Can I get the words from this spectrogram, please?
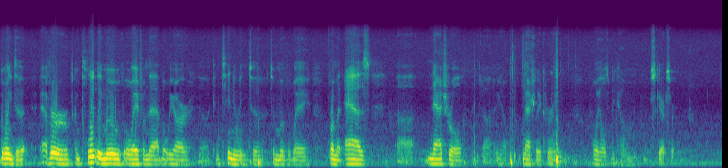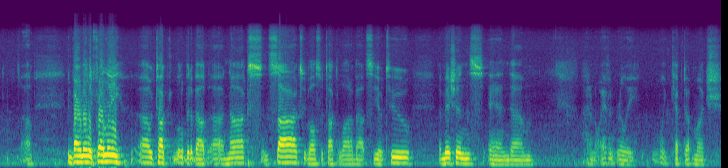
going to ever completely move away from that, but we are uh, continuing to, to move away from it as uh, natural, uh, you know, naturally occurring oils become scarcer. Um, environmentally friendly, uh, we've talked a little bit about uh, NOx and SOx. We've also talked a lot about CO2 emissions, and um, I don't know. I haven't really really kept up much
